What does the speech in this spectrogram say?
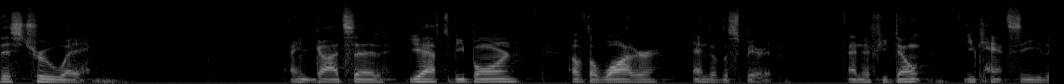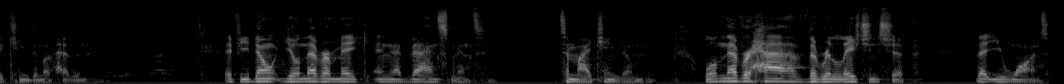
this true way. And God said, You have to be born of the water and of the Spirit. And if you don't, you can't see the kingdom of heaven. If you don't, you'll never make an advancement to my kingdom. We'll never have the relationship that you want.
